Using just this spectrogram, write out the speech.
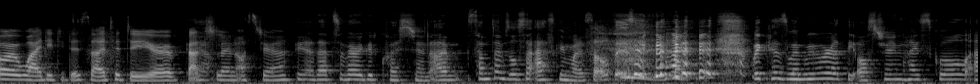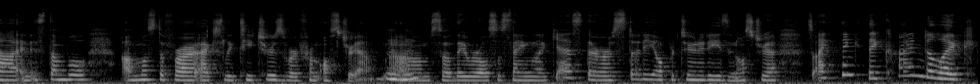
or why did you decide to do your bachelor yeah. in Austria? Yeah, that's a very good question. I'm sometimes also asking myself this because when we were at the Austrian high school uh, in Istanbul, uh, most of our actually teachers were from Austria. Mm-hmm. Um, so they were also saying like, yes, there are study opportunities in Austria. So I think they kind of like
